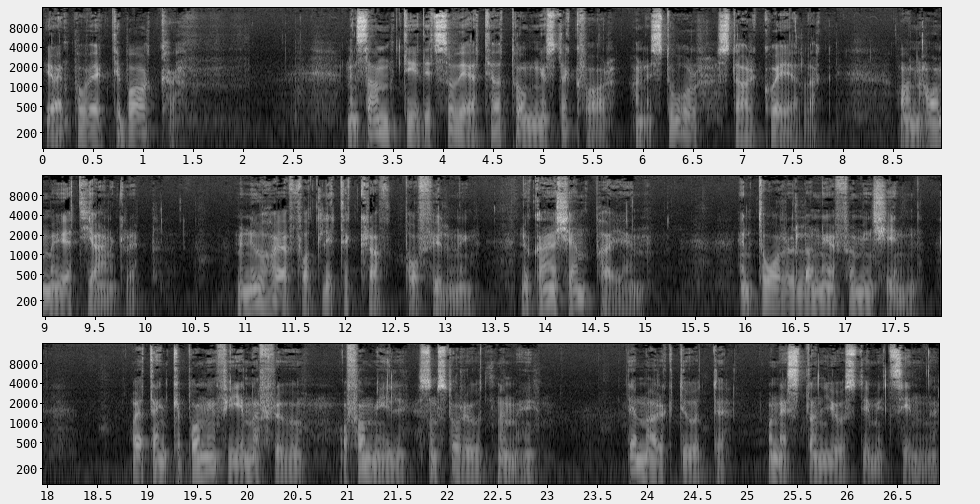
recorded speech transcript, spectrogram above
Jag är på väg tillbaka. Men samtidigt så vet jag att ångest är kvar. Han är stor, stark och elak. Och han har mig i ett järngrepp. Men nu har jag fått lite kraftpåfyllning. Nu kan jag kämpa igen. En tår rullar ner för min kind. Och jag tänker på min fina fru och familj som står ut med mig. Det är mörkt ute och nästan ljust i mitt sinne.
